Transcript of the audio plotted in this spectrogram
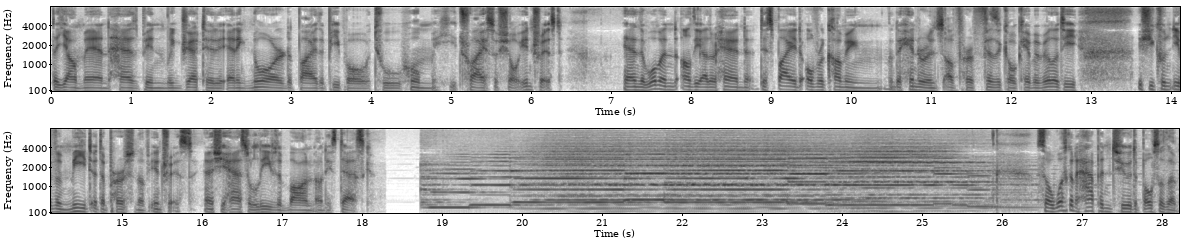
The young man has been rejected and ignored by the people to whom he tries to show interest. And the woman, on the other hand, despite overcoming the hindrance of her physical capability, she couldn't even meet the person of interest, and she has to leave the bond on his desk. So, what's going to happen to the both of them?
